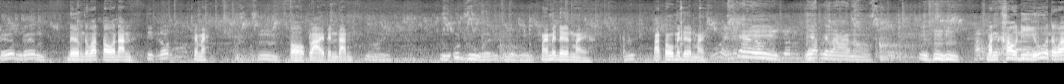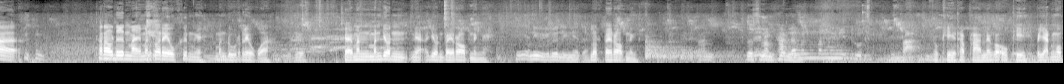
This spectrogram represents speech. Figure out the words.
เดิมเดิมเดิมแต่ว่าต่อดันติดรถใช่ไหมอืมต่อปลายเป็นดันหน่อยมีอุดรูเลยหลวงนี่ไม่ไม่เดินใหม่อะ หืมปาโตไม่เดินใหม่โอ้ยนี่ใช่จนเรียกเวลาเนาะมันเข้าดีอยู่แต่ว่า ถ้าเราเดินใหม่มันก็เร็วขึ้นไง มันดูเร็วกว่าเดี๋ยวใช่มันมันย่นเนี่ยย่นไปรอบหนึ่งไงที่อันนี้เป็นเรื่องนี้เนี่ยจ้ะลดไปรอบหนึ่งอันโดยสนามขัเพื่อบนแล้วมันมันไม่มีจุดปากโอเคถ้าผ่านแล้วก็โอเค ประหยัดงบ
